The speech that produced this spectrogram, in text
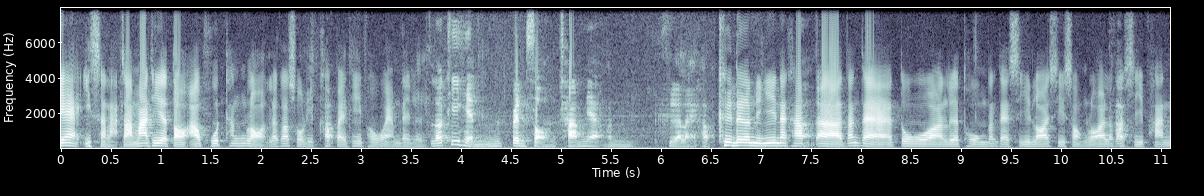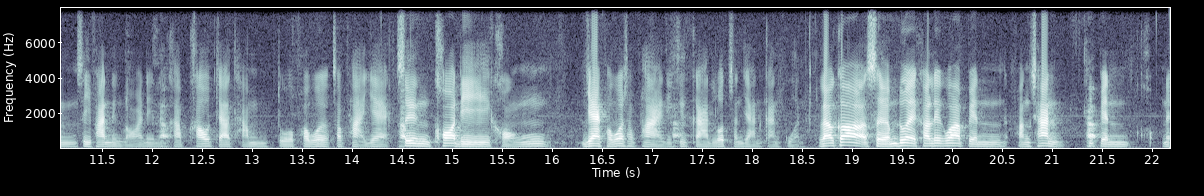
แยกอิสระสามารถที่จะต่อเอาพุททั้งหลอดแล้วก็โซลิดเข้าไปที่ power amp ได้เลย แล้วที่เห็นเป็น 2 ชั้นเนี่ยมันคืออะไรครับ คือเดิมอย่างนี้นะครับครับอ่าตั้งแต่ตัวเรือธงตั้งแต่ 400 400 แล้วก็ครับ4,000 4,100 นี่นะคครัรับบเขาจะทำตัว power supply แยกครับซึ่งข้อดีของ แยก power supply นี่ครับคือการลดสัญญาณการกวน แล้วก็เสริมด้วยเขาเรียกว่าเป็นฟังก์ชันครัที่บเป็นใน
